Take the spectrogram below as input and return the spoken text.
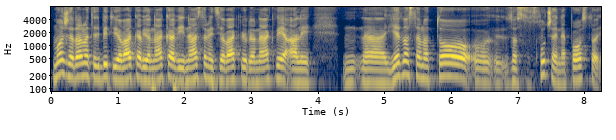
Može ravnatelj biti i ovakav i onakav i nastavnici ovakvi ili onakvi, ali jednostavno to za slučaj ne postoji.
